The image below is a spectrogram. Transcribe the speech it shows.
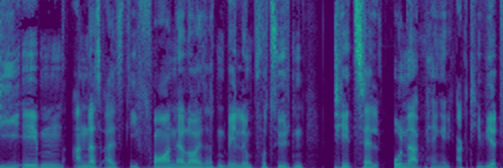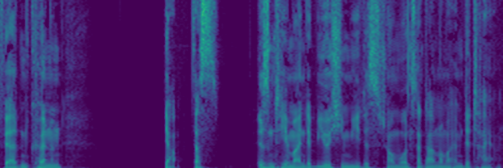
die eben, anders als die vorhin erläuterten B-Lymphozyten, T-Zell unabhängig aktiviert werden können. Ja, das ist ein Thema in der Biochemie, das schauen wir uns dann da nochmal im Detail an.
